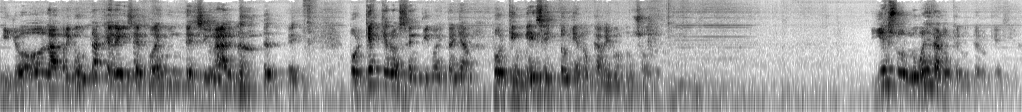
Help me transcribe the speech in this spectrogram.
y, yo la pregunta que le hice fue muy intencional. ¿Por qué es que nos sentimos extrañados? Porque en esa historia no cabemos nosotros. Y eso no era lo que Lutero quería.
